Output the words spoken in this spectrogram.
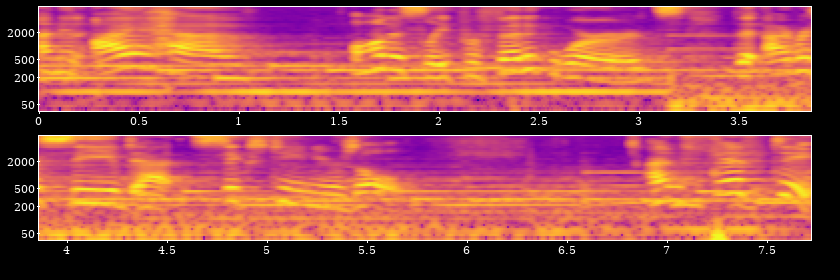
I mean, I have honestly prophetic words that I received at 16 years old. I'm 50.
